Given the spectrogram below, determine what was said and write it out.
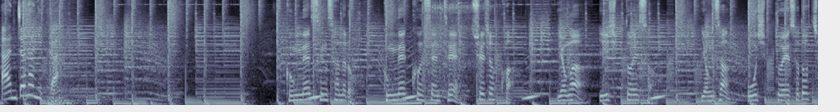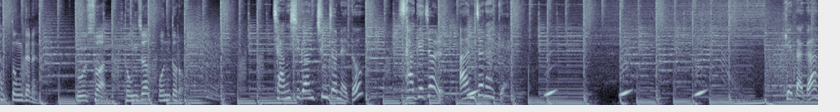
안전하니까. 국내 생산으로 국내 콘센트의 최적화 영하 20도에서 영상 50도에서도 작동되는 우수한 동작 온도로. 장시간 충전해도 사계절 안전하게 게다가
